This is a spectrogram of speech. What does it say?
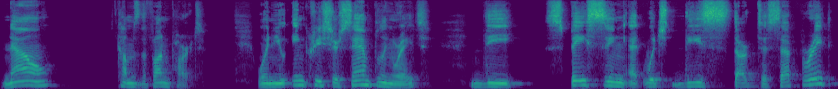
Now comes the fun part. When you increase your sampling rate, the spacing at which these start to separate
